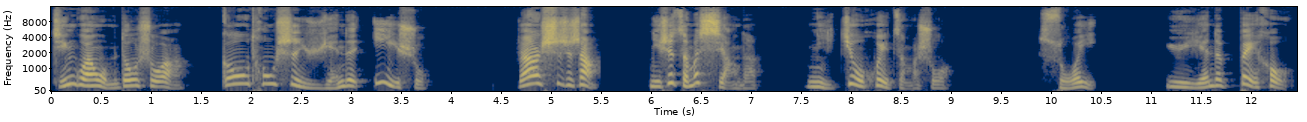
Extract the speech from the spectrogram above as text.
尽管我们都说啊，沟通是语言的艺术，然而事实上，你是怎么想的，你就会怎么说。所以，语言的背后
